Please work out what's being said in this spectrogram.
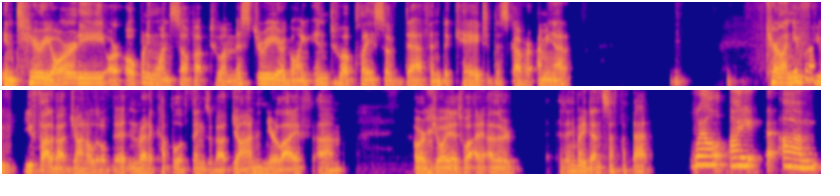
interiority or opening oneself up to a mystery or going into a place of death and decay to discover? I mean, I, Karoline, you've, you've, you've thought about John a little bit and read a couple of things about John in your life, um, or Joy as well. Other, has anybody done stuff with that? Well, I, um,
